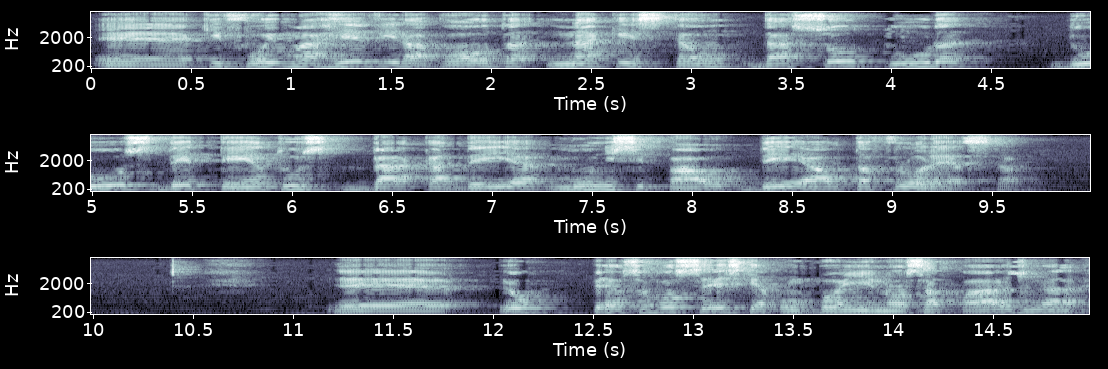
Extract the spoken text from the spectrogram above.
é, que foi uma reviravolta na questão da soltura dos detentos da cadeia municipal de Alta Floresta. É, eu peço a vocês que acompanhem nossa página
